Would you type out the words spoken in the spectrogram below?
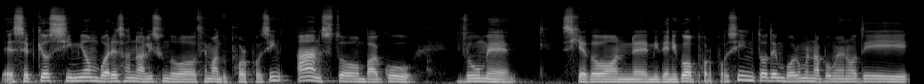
σε ποιο σημείο μπορέσαν να λύσουν το θέμα του purposing. Αν στο Μπακού δούμε σχεδόν ε, μηδενικό purposing, τότε μπορούμε να πούμε ότι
